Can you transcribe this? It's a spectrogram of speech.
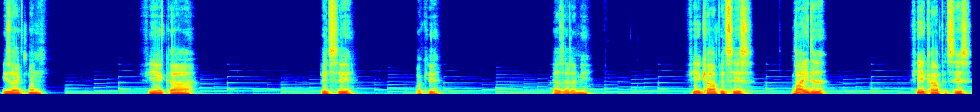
wie sagt man? 4K PC. Okay. Ja, Selami. 4K-PCs. Beide 4K-PCs.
